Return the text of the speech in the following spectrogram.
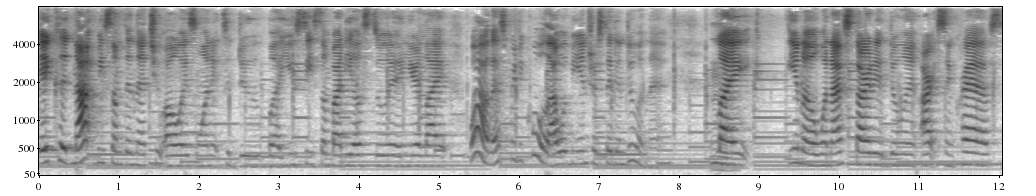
it could not be something that you always wanted to do, but you see somebody else do it and you're like, wow, that's pretty cool. I would be interested in doing that. Mm. Like, you know, when I started doing arts and crafts,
